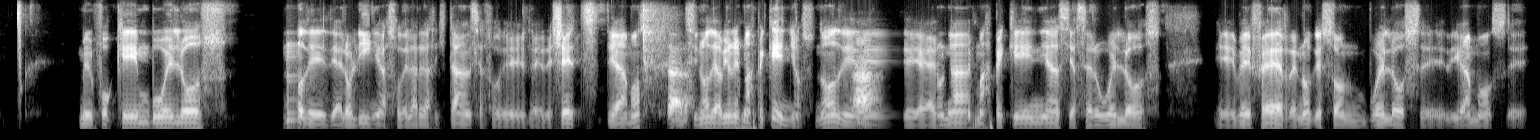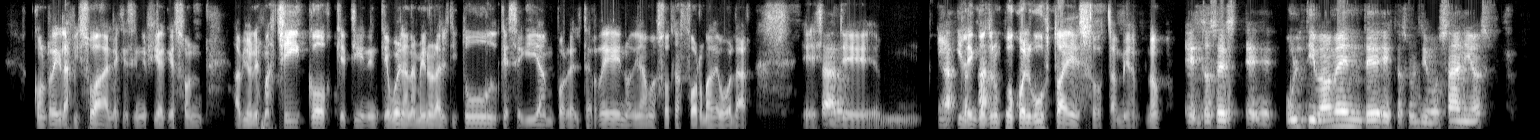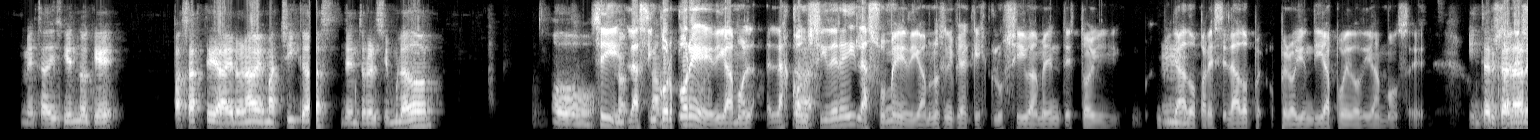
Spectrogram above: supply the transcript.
me enfoqué en vuelos no de, aerolíneas o de largas distancias o de, jets, digamos, sino de aviones más pequeños, ¿no? De, ah. aeronaves más pequeñas y hacer vuelos eh, BFR, ¿no? Que son vuelos, digamos, con reglas visuales, que significa que son aviones más chicos, que tienen, que vuelan a menor altitud, que se guían por el terreno, digamos, otra forma de volar. Este, y, le encontré un poco el gusto a eso también, ¿no? Entonces, eh, últimamente, estos últimos años, me está diciendo que pasaste a aeronaves más chicas dentro del simulador. O sí, las incorporé, digamos, las consideré y las sumé, digamos, no significa que exclusivamente estoy virado mm. para ese lado, pero, hoy en día puedo, digamos, eh, intercalar.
